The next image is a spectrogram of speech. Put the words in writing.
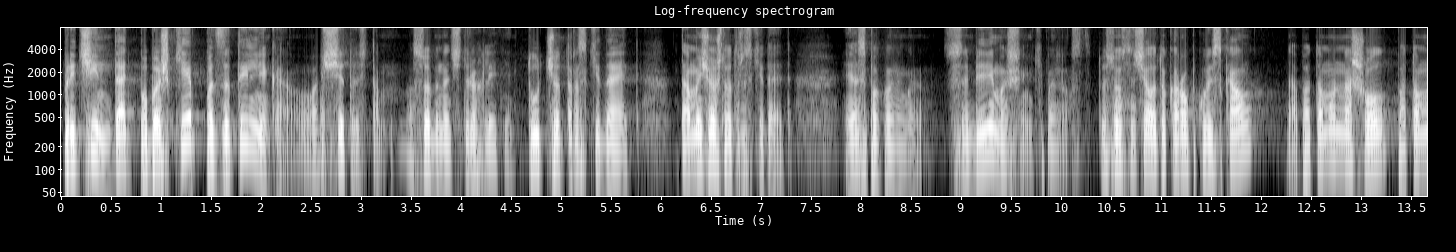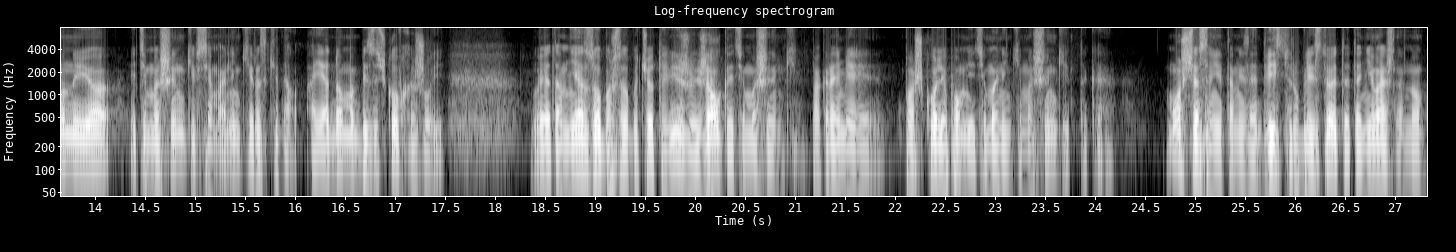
причин дать по башке подзатыльника вообще, то есть там, особенно четырехлетний, тут что-то раскидает там еще что-то раскидает. Я спокойно говорю, собери машинки, пожалуйста. То есть он сначала эту коробку искал, да, потом он нашел, потом он ее, эти машинки все маленькие раскидал. А я дома без очков хожу. И, ну, я там не особо, чтобы что-то вижу, и жалко эти машинки. По крайней мере, по школе помните, маленькие машинки такая. Может, сейчас они там, не знаю, 200 рублей стоят, это не важно, но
